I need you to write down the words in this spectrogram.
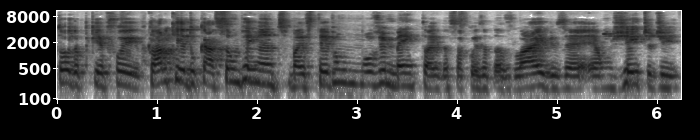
toda? Porque foi, claro que a educação vem antes, mas teve um movimento aí dessa coisa das lives, é, é um jeito de,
